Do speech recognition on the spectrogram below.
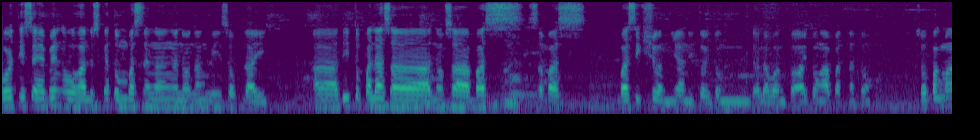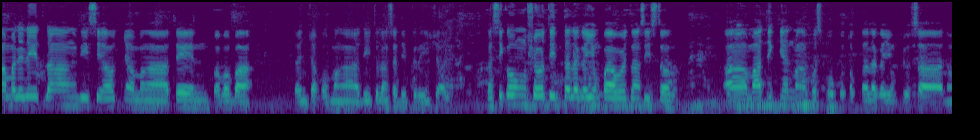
47 o halos katumbas na ng ano ng main supply. Ah, dito pala sa ano sa bus sa bus bus section. Yan ito itong dalawang to, ah, itong apat na to. So pag mga maliliit lang ang DC out niya, mga 10 pababa, tansya ko mga dito lang sa differential. Kasi kung shorted talaga yung power transistor, ah matik yan mga boss, puputok talaga yung fuse sa ano.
